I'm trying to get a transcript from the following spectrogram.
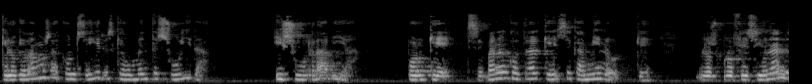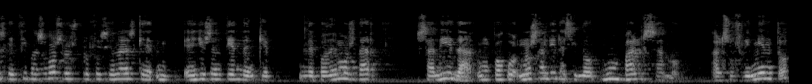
que lo que vamos a conseguir es que aumente su ira y su rabia, porque se van a encontrar que ese camino que los profesionales, que encima somos los profesionales que ellos entienden que le podemos dar salida, un poco, no salida, sino un bálsamo al sufrimiento,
